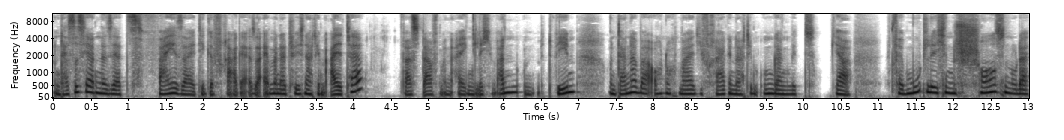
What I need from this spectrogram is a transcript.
Und das ist ja eine sehr zweiseitige Frage. Also einmal natürlich nach dem Alter. Was darf man eigentlich wann und mit wem? Und dann aber auch nochmal die Frage nach dem Umgang mit, ja, vermutlichen Chancen oder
